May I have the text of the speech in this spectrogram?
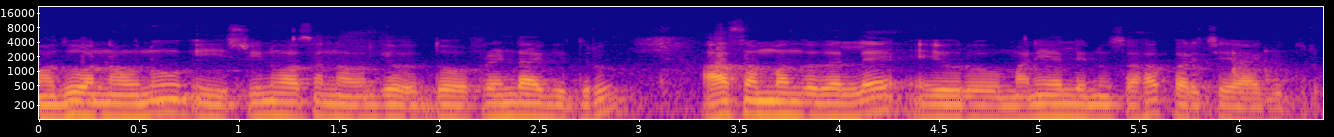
ಮಧು ಅನ್ನೋನು ಈ ಶ್ರೀನಿವಾಸನ್ ಅವನಿಗೆ ಫ್ರೆಂಡ್ ಆಗಿದ್ದರು ಆ ಸಂಬಂಧದಲ್ಲೇ ಇವರು ಮನೆಯಲ್ಲಿನೂ ಸಹ ಪರಿಚಯ ಆಗಿದ್ದರು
